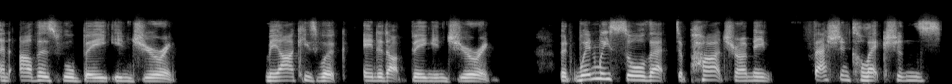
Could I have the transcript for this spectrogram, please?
and others will be enduring. Miyake's work ended up being enduring. But when we saw that departure, I mean, fashion collections,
